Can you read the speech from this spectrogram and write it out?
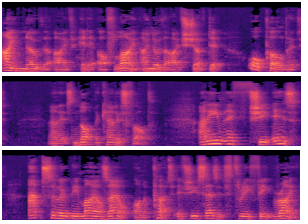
I know that I've hit it offline. I know that I've shoved it or pulled it. And it's not the caddy's fault. And even if she is absolutely miles out on a putt, if she says it's three feet right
